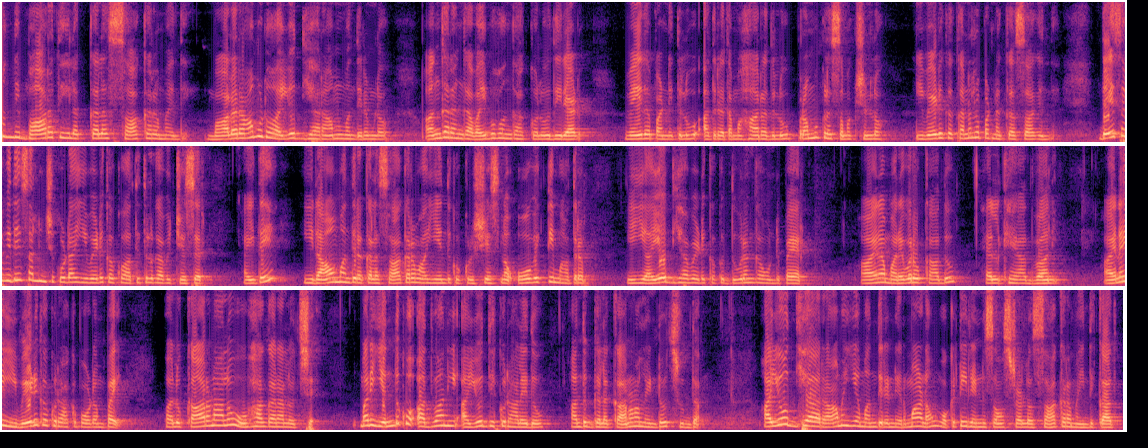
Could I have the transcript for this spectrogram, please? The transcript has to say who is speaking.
Speaker 1: మంది భారతీయుల కల సాకారమైంది. బాలరాముడు అయోధ్య రామ మందిరంలో అంగరంగ వైభవంగా కొలువుదీరాడు వేద పండితులు అధిరత మహారథులు ప్రముఖుల సమక్షంలో ఈ వేడుక కనుల పండుగగా సాగింది. దేశ విదేశాల నుంచి కూడా ఈ వేడుకకు అతిథులుగా విచ్చేశారు. అయితే ఈ రామ మందిర కల సాకారం అయ్యేందుకు కృషి చేసిన ఓ వ్యక్తి మాత్రం ఈ అయోధ్య వేడుకకు దూరంగా ఉండిపోయారు. ఆయన మరెవరో కాదు ఎల్కే అద్వానీ. ఆయన ఈ వేడుకకు రాకపోవడంపై పలు కారణాలు ఊహాగానాలు వచ్చాయి. మరి ఎందుకు అద్వానీ అయోధ్యకు రాలేదో? అందుకు గల కారణాలేంటో చూద్దాం. అయోధ్య రామయ్య మందిర నిర్మాణం ఒకటి రెండు సంవత్సరాల్లో సాకారమైంది కాదు.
